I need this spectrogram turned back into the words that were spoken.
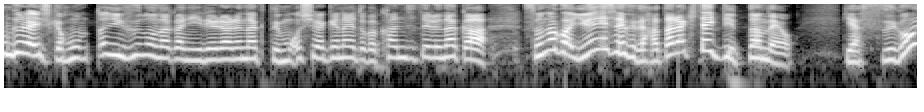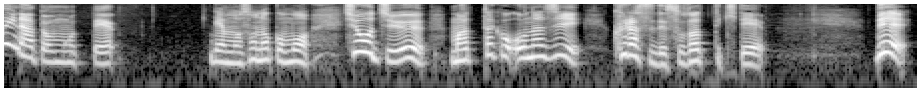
円ぐらいしか本当に負の中に入れられなくて申し訳ないとか感じてる中その子はユニセフで働きたいって言ったんだよ。いやすごいなと思って。でもその子も小中全く同じクラスで育ってきて。で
